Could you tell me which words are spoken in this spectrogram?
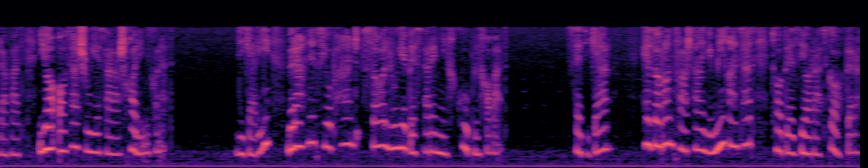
میرود یا آتش روی فرشها میزند دیگری به رغم سبحان سایه بستر مشکوک میخورد سه دیگر هزاران فرسنگ میراندد تا به زیارتگاه برود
